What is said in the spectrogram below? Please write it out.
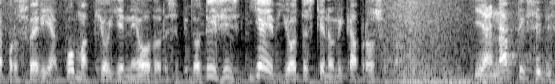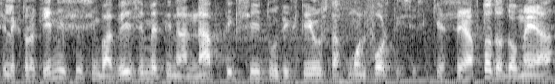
3 προσφέρει ακόμα πιο γενναιόδορε επιδοτήσεις για ιδιώτες και νομικά πρόσωπα. Η ανάπτυξη της ηλεκτροκίνησης συμβαδίζει με την ανάπτυξη του δικτύου σταθμών φόρτισης και σε αυτό το τομέα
